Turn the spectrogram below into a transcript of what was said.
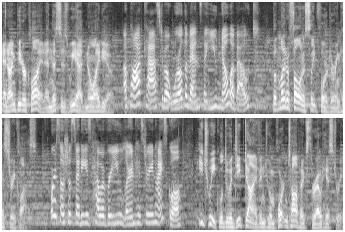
And I'm Peter Klein, and this is We Had No Idea, a podcast about world events that you know about, but might have fallen asleep for during history class, or social studies, however, you learned history in high school. Each week, we'll do a deep dive into important topics throughout history.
